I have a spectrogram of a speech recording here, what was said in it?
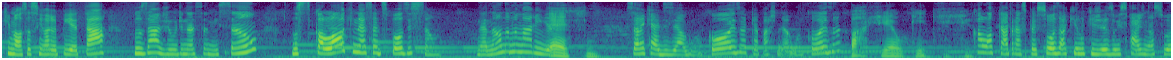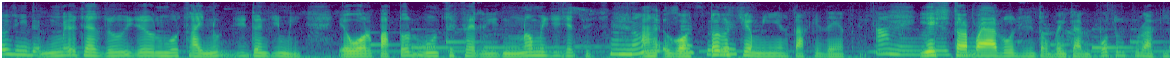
Que Nossa Senhora Pietá nos ajude nessa missão, nos coloque nessa disposição. Não é não, Dona Maria? É, sim senhora quer dizer alguma coisa? Quer partilhar alguma coisa? Parte é o que, tia? Colocar para as pessoas aquilo que Jesus faz na sua vida. Meu Jesus, eu não vou sair de dentro de mim. Eu oro para todo mundo ser feliz, no nome de Jesus. No nome ah, eu de gosto Jesus. de toda a tia minha que está aqui dentro. Amém. E esses trabalhadores também que limpam tudo por aqui,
